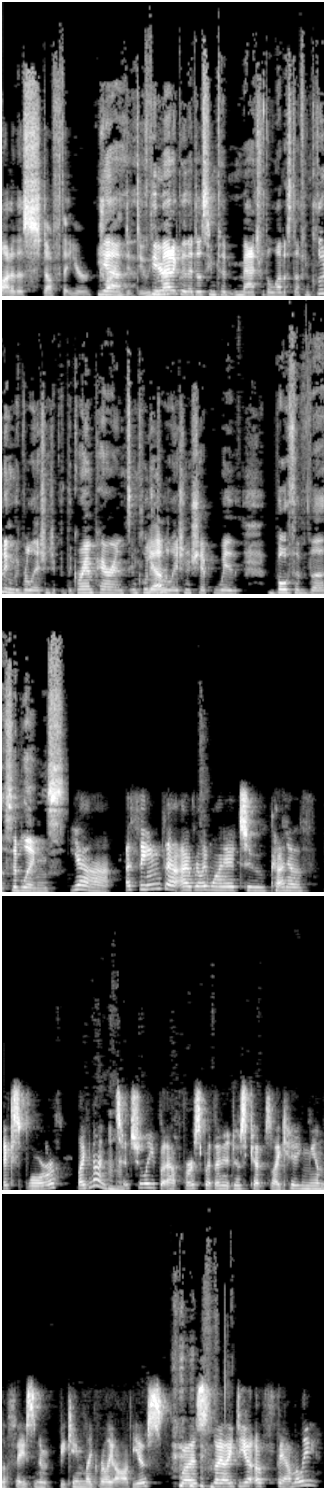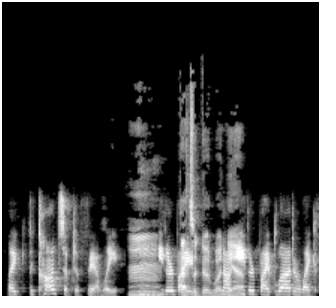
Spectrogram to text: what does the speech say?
lot of the stuff that you're Yeah, trying to do here. thematically, that does seem to match with a lot of stuff, including the relationship with the grandparents, including Yeah. the relationship with both of the siblings. Yeah, a theme that I really wanted to kind of explore, like not Mhm. intentionally, but at first, but then it just kept like hitting me in the face and it became like really obvious, was the idea of family, like the concept of family, Mm, either by that's a good one. you know, yeah. either by blood or like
